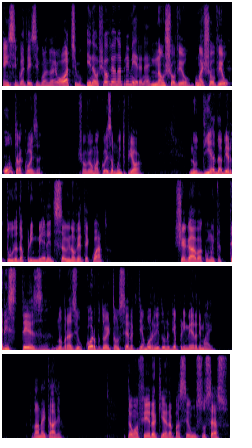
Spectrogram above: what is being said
em 55 anos. É ótimo. E não choveu na primeira, né? Não choveu, Ufa. mas choveu outra coisa. Choveu uma coisa muito pior. No dia da abertura da primeira edição, em 94, chegava com muita tristeza no Brasil o corpo do Ayrton Senna, que tinha morrido no dia 1 de maio, lá na Itália. Então a feira, que era para ser um sucesso,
